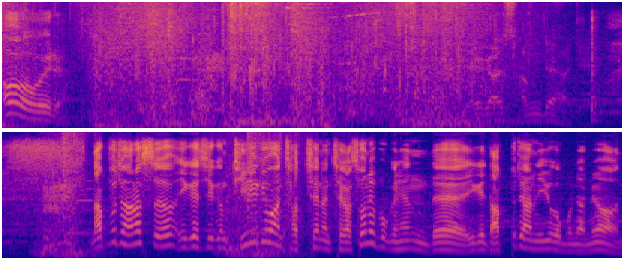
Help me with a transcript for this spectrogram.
어왜 이래 나쁘지 않았어요. 이게 지금 딜 교환 자체는 제가 손해보긴 했는데 이게 나쁘지 않은 이유가 뭐냐면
